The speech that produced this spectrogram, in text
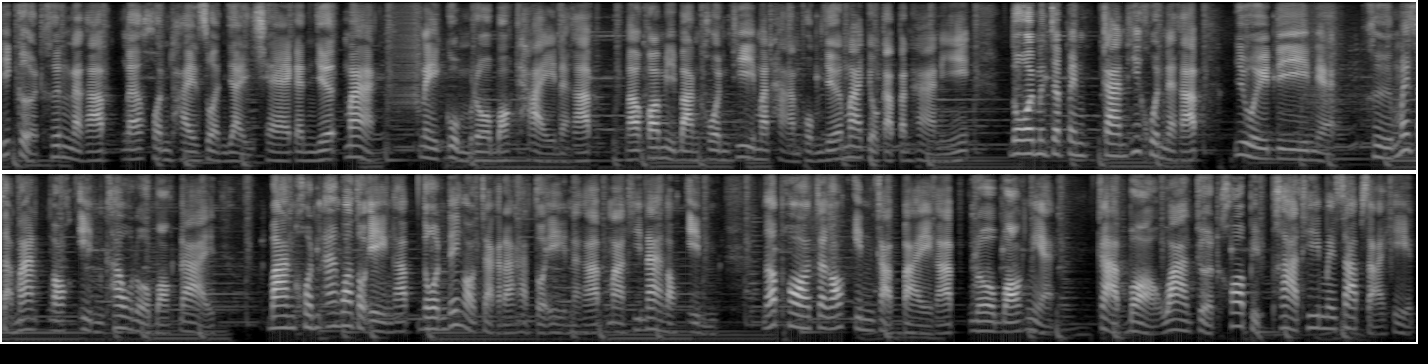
ที่เกิดขึ้นนะครับ และคนไทยส่วนใหญ่แชร์กันเยอะมาก ในกลุ่มโรบ็อกไทยนะครับ แล้วก็มีบางคนที่มาถามผมเยอะมากเกี่ยวกับปัญหานี้ โดยมันจะเป็นการที่คุณนะครับอยู่ดีเนี่ยคือไม่สามารถล็อกอินเข้าโรบ็อกได้ บางคนอ้างว่าตัวเองครับโดนเด้งออกจากรหัสตัวเองนะครับ มาที่หน้าล็อกอินแล้วพอจะล็อกอินกลับไปครับโรบ็อกเนี่ยกลับบอกว่าเกิดข้อผิดพลาดที่ไม่ทราบสาเหตุ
